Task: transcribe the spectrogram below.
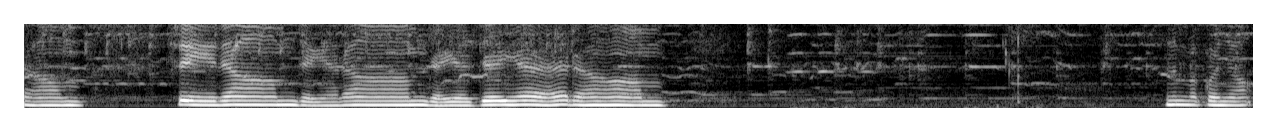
ராம். ஸ்ரீராம் ஜெய ஜெய ஜெய ராம். நம்ம கொஞ்சம்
